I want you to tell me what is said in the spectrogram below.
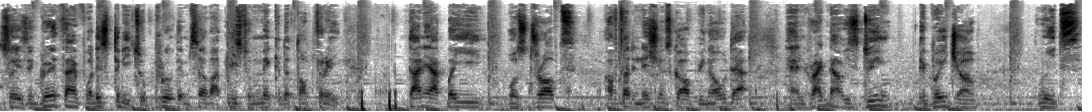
So it's a great time for these three to prove themselves at least to make the top three. Daniel Akpeyi was dropped after the Nations Cup, we know that. And right now, he's doing a great job with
